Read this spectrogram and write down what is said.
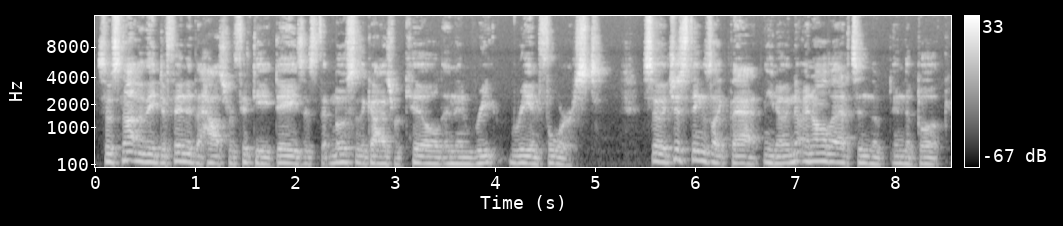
So it's not that they defended the house for 58 days; it's that most of the guys were killed and then re- reinforced. So just things like that, you know, and, and all that's in the in the book.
